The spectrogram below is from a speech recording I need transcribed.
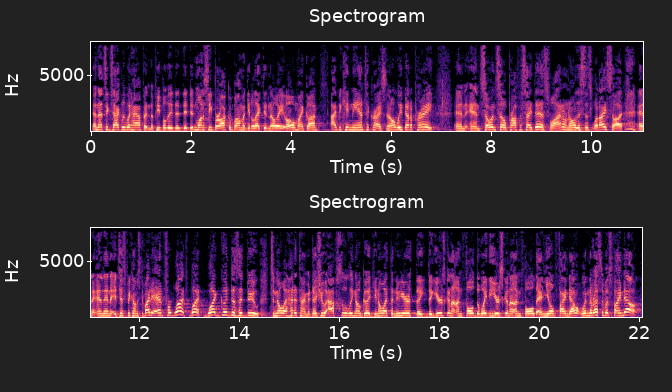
And that's exactly what happened. The people that, that didn't want to see Barack Obama get elected, no oh way, oh my God, I became the Antichrist. No, we've got to pray. And, and so and so prophesied this. Well, I don't know, this is what I saw. And, and then it just becomes divided. And for what? What? What good does it do to know ahead of time? It does you absolutely no good. You know what? The new year, the, the year's going to unfold the way the year's going to unfold and you'll find out when the rest of us find out.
